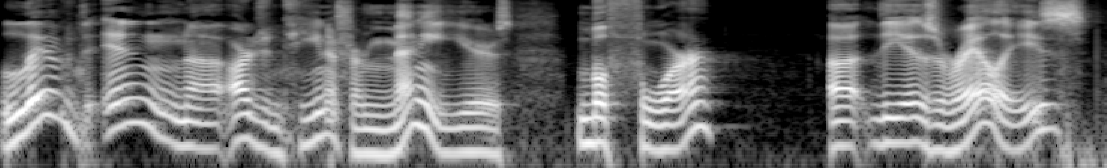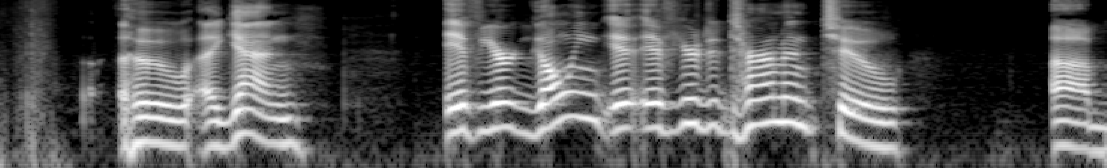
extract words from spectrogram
lived in uh, Argentina for many years before uh, the Israelis, who, again, if you're going, if you're determined to, uh,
